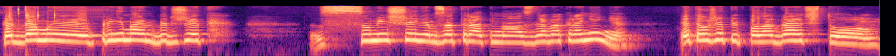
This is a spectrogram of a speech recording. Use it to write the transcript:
Когда мы принимаем бюджет с уменьшением затрат на здравоохранение, это уже предполагает, что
